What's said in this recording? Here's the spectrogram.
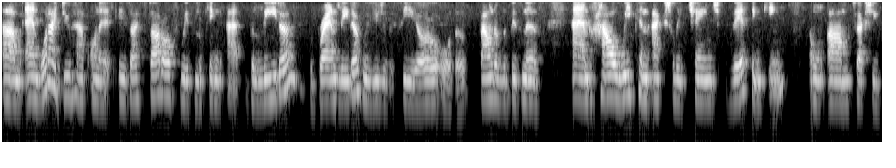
Um, and what I do have on it is I start off with looking at the leader, the brand leader, who's usually the CEO or the founder of the business, and how we can actually change their thinking um, to actually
